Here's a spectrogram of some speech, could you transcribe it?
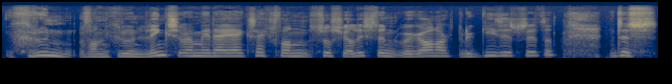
groen van GroenLinks, waarmee dat jij zegt van socialisten, we gaan achter de kiezers zitten. Dus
